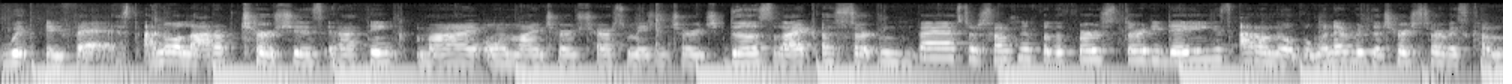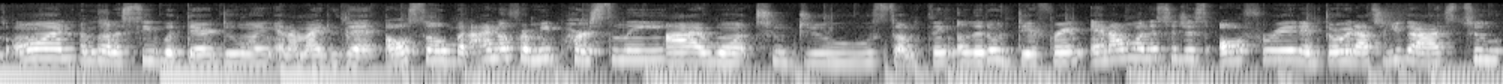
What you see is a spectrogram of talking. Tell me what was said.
with a fast. I know a lot of churches and I think my online church, Transformation Church, does like a certain fast or something for the first 30 days. I don't know, but whenever the church service comes on, I'm gonna see what they're doing and I might do that also. But I know for me personally, I want to do something a little different and I wanted to just offer it and throw it out to you guys too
